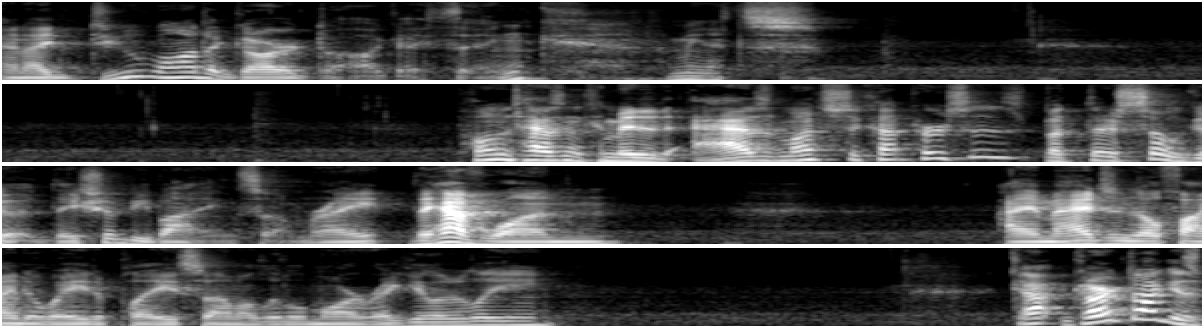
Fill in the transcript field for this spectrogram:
And I do want a guard dog, I think. I mean, it's... Opponent hasn't committed as much to cut purses, but they're so good. They should be buying some, right? They have one. I imagine they'll find a way to play some a little more regularly. Guard dog is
